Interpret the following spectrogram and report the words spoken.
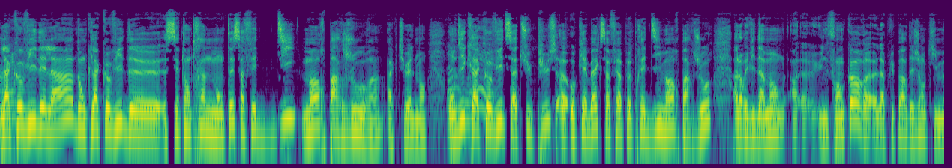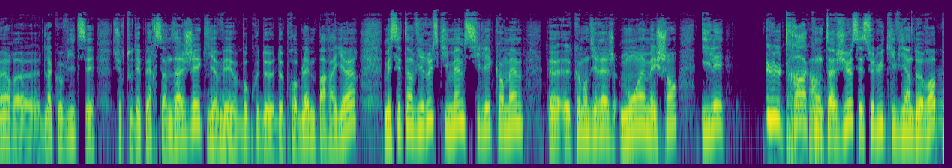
la ouais. Covid est là, donc la Covid euh, c'est en train de monter. Ça fait 10 morts par jour hein, actuellement. On dit que la Covid ça tue plus. Euh, au Québec ça fait à peu près 10 morts par jour. Alors évidemment, euh, une fois encore, euh, la plupart des gens qui meurent euh, de la Covid c'est surtout des personnes âgées qui avaient euh, beaucoup de, de problèmes par ailleurs. Mais c'est un virus qui même s'il est quand même, euh, euh, comment dirais-je, moins méchant, il est ultra contagieux. C'est celui qui vient d'Europe.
